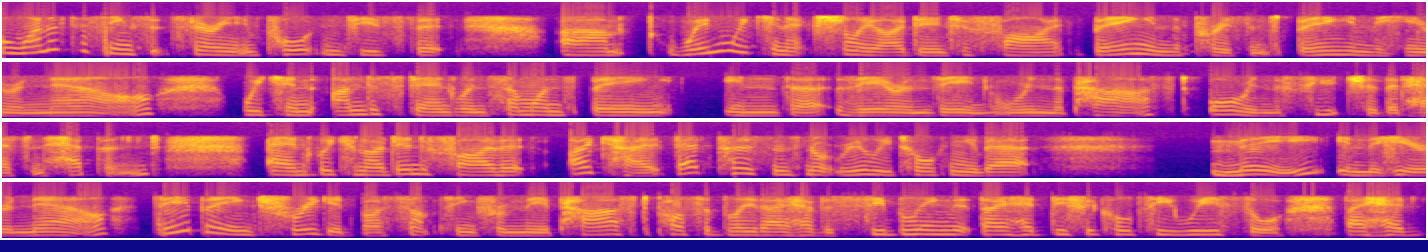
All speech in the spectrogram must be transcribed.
Well, one of the things that's very important is that um, when we can actually identify being in the present, being in the here and now, we can understand when someone's being in the there and then or in the past or in the future that hasn't happened. And we can identify that, okay, that person's not really talking about me in the here and now, they're being triggered by something from their past. Possibly they have a sibling that they had difficulty with, or they had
